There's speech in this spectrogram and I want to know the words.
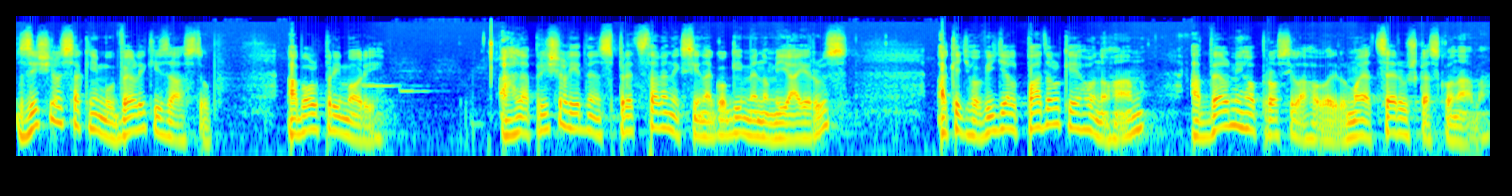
zišiel sa k nemu veľký zástup a bol pri mori. A hľa prišiel jeden z predstavených synagógy menom Jairus a keď ho videl, padol k jeho nohám a veľmi ho prosil a hovoril, moja ceruška skonáva.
